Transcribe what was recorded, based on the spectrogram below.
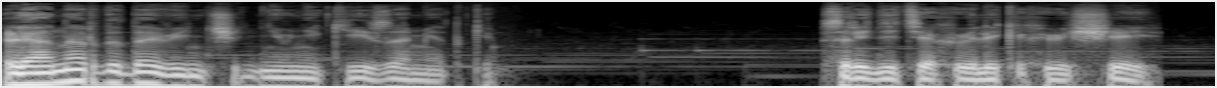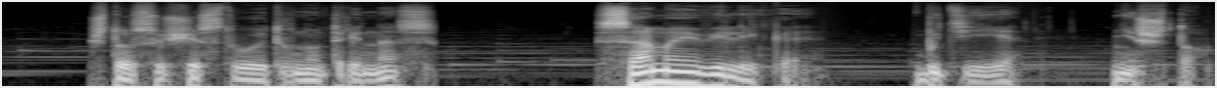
Леонардо да Винчи «Дневники и заметки». Среди тех великих вещей, что существуют внутри нас, самое великое – бытие – ничто.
